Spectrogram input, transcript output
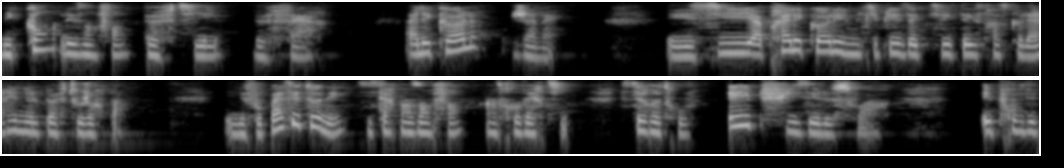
Mais quand les enfants peuvent-ils le faire? À l'école, jamais. Et si après l'école ils multiplient les activités extrascolaires, ils ne le peuvent toujours pas. Il ne faut pas s'étonner si certains enfants, introvertis, se retrouvent épuisés le soir, éprouvent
